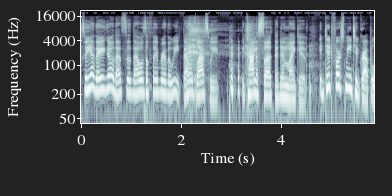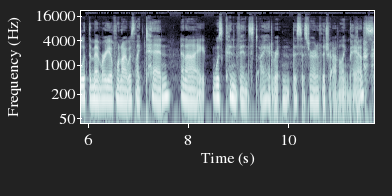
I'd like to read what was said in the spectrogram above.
so, yeah, there you go. That's the, that was the flavor of the week. That was last week. It kind of sucked. I didn't like it. It did force me to grapple with the memory of when I was like 10 and I was convinced I had written The Sisterhood of the Traveling Pants.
